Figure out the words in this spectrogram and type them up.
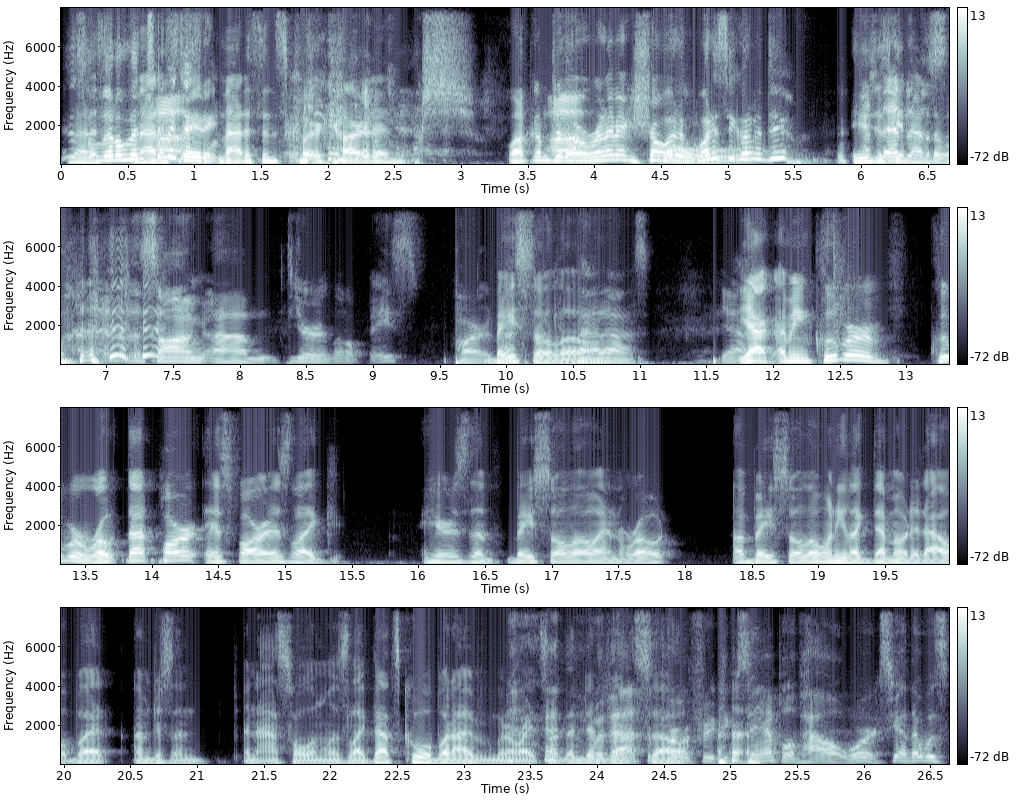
It's a little intimidating. Madison Square Garden. Welcome to Um, the really big show. What, what is he gonna do? He was At just getting out of the s- the end of the song. Um, your little bass part, Bass that's fucking solo. badass. Yeah, yeah, I mean Kluiber Kluiber wrote that part as far as like here's the bass solo and wrote a bass solo when he like demoed it out, but I'm just an, an asshole and was like, That's cool, but I'm gonna write something different. But that's so a perfect example of how it works. Yeah, that was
